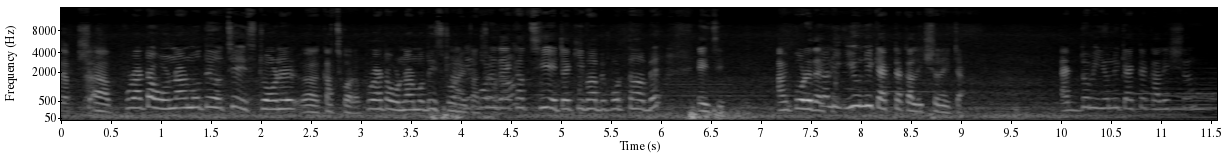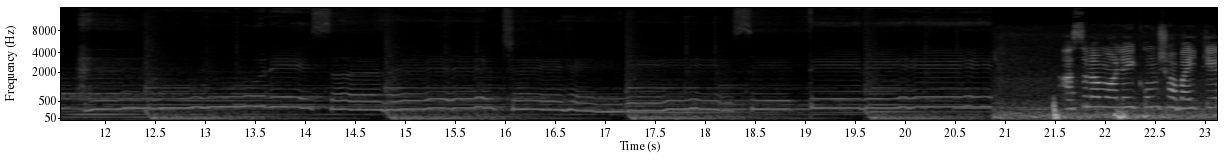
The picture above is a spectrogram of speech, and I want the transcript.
আহ, পুরাটা ওড়নার মধ্যে হচ্ছে স্টোনের কাজ করা। পুরাটা ওড়নার মধ্যে স্টোনের কাজ পরে দেখাচ্ছি এটা কীভাবে পড়তে হবে। এই যে আমি পরে দেখাই ইউনিক একটা কালেকশন এটা। একদম ইউনিক একটা কালেকশন আসসালামু আলাইকুম সবাইকে।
